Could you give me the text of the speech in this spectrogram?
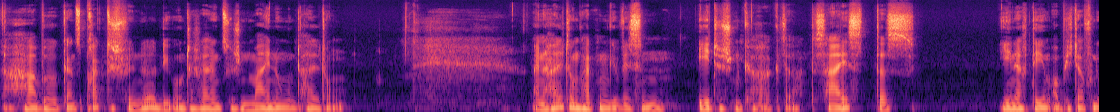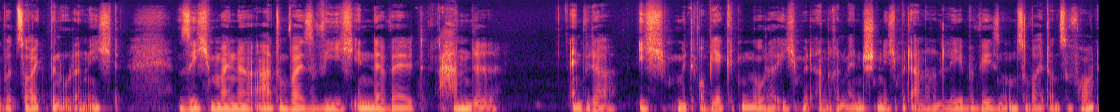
habe, ganz praktisch finde, die Unterscheidung zwischen Meinung und Haltung. Eine Haltung hat einen gewissen ethischen Charakter. Das heißt, dass je nachdem, ob ich davon überzeugt bin oder nicht, sich meine Art und Weise, wie ich in der Welt handle, entweder ich mit Objekten oder ich mit anderen Menschen, ich mit anderen Lebewesen und so weiter und so fort,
